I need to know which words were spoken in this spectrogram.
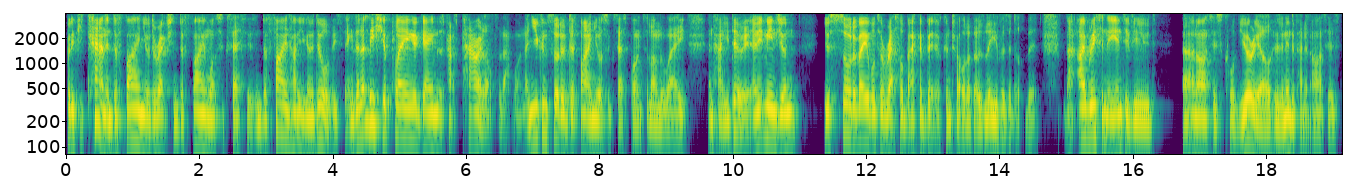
But if you can and define your direction, define what success is, and define how you're going to do all these things, and at least you're playing a game that's perhaps parallel to that one. And you can sort of define your success points along the way and how you do it. And it means you're you're sort of able to wrestle back a bit of control of those levers a little bit. I recently interviewed uh, an artist called Uriel, who's an independent artist,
